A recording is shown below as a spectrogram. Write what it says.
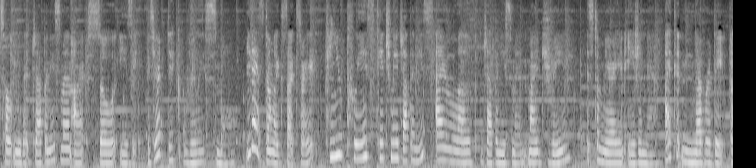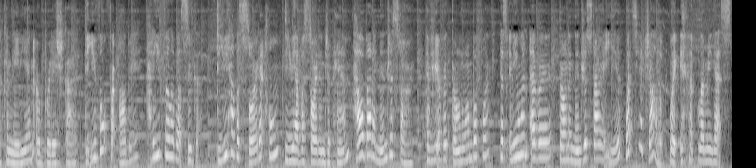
told me that Japanese men are so easy. Is your dick really small? You guys don't like sex, right? Can you please teach me Japanese? I love Japanese men. My dream is to marry an Asian man. I could never date a Canadian or British guy. Did you vote for Abe? How do you feel about Suga? Do you have a sword at home? Do you have a sword in Japan? How about a ninja star? Have you ever thrown one before? Has anyone ever thrown a ninja star at you? What's your job? Wait, let me guess.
